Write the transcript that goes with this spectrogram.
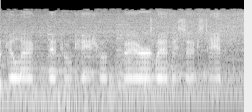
Immaculate Education Fair 2016.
